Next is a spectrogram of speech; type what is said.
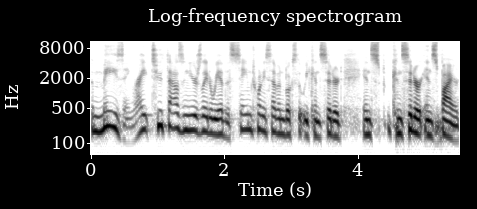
It's amazing, right? 2,000 years later, we have the same 27 books that we considered ins- consider inspired.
